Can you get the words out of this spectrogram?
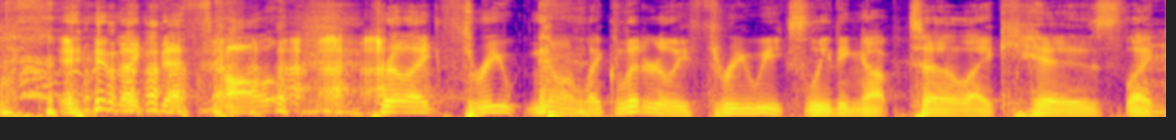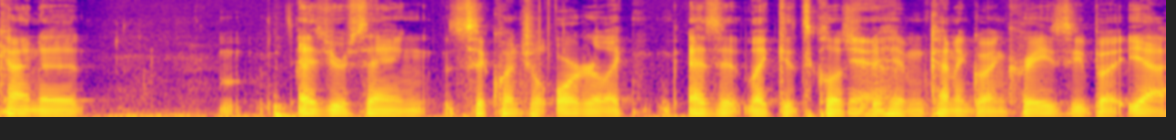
and like that's all for like three, no, like literally three weeks leading up to like his like kind of as you're saying sequential order like as it like gets closer to him kind of going crazy but yeah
